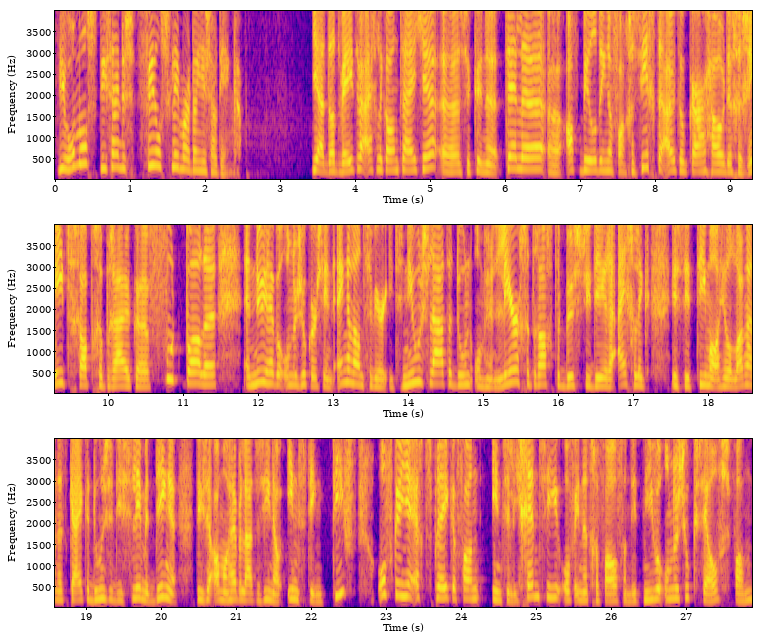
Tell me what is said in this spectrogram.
die hommels die zijn dus veel slimmer dan je zou denken. Ja, dat weten we eigenlijk al een tijdje. Uh, ze kunnen tellen, uh, afbeeldingen van gezichten uit elkaar houden, gereedschap gebruiken, voetballen. En nu hebben onderzoekers in Engeland ze weer iets nieuws laten doen om hun leergedrag te bestuderen. Eigenlijk is dit team al heel lang aan het kijken. Doen ze die slimme dingen die ze allemaal hebben laten zien nou instinctief? Of kun je echt spreken van intelligentie? Of in het geval van dit nieuwe onderzoek zelfs van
